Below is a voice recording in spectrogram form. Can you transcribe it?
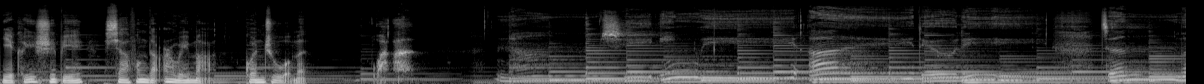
也可以识别下方的二维码关注我们。晚安。那是因为爱着你，怎么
